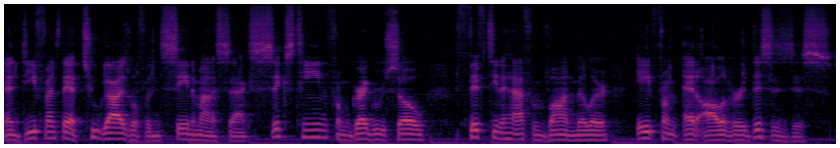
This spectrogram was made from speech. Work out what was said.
And defense, they had two guys with an insane amount of sacks. 16 from Greg Rousseau, 15 and a half from Von Miller, 8 from Ed Oliver. This is just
